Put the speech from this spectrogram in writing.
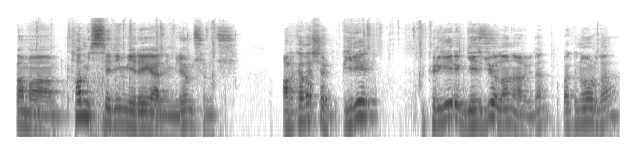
Tamam. Tam istediğim yere geldim biliyor musunuz? Arkadaşlar biri süpürgeyle geziyor lan harbiden. Bakın orada.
